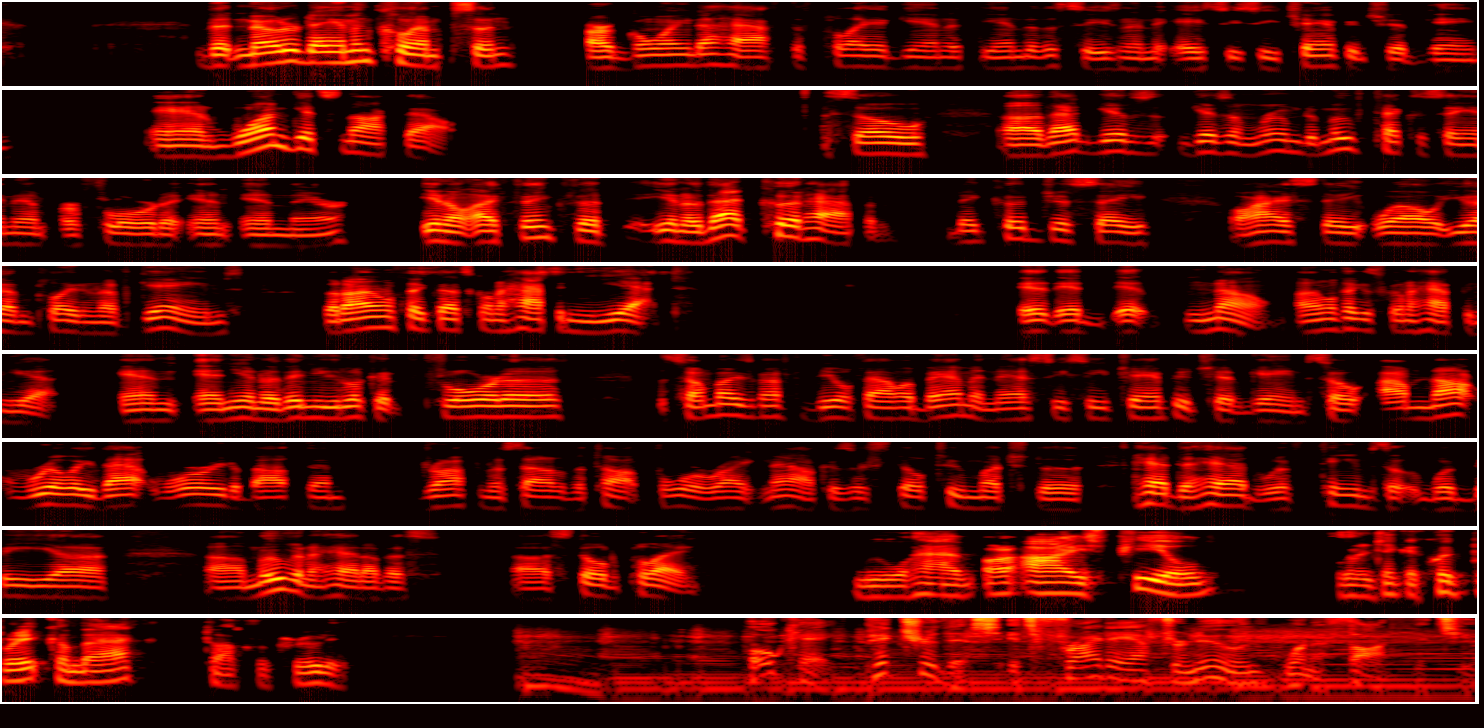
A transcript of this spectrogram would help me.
that Notre Dame and Clemson are going to have to play again at the end of the season in the ACC championship game. And one gets knocked out. So uh, that gives gives them room to move Texas A&M or Florida in in there you know, I think that, you know, that could happen. They could just say, Ohio State, well, you haven't played enough games, but I don't think that's going to happen yet. It, it, it, no, I don't think it's going to happen yet. And, and, you know, then you look at Florida, somebody's going to have to deal with Alabama in the SEC championship game. So I'm not really that worried about them dropping us out of the top four right now because there's still too much to head to head with teams that would be uh, uh, moving ahead of us uh, still to play. We will have our eyes peeled. We're going to take a quick break, come back, talk recruiting. Okay, picture this. It's Friday afternoon when a thought hits you.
